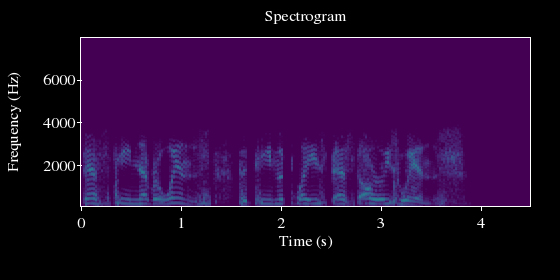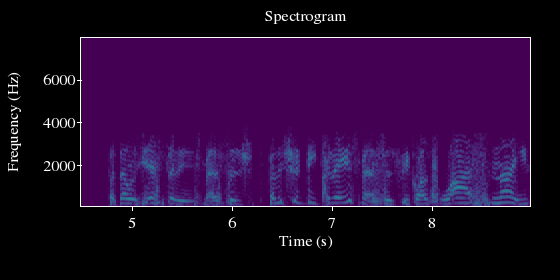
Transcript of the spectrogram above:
best team never wins. The team that plays best always wins. But that was yesterday's message, but it should be today's message because last night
